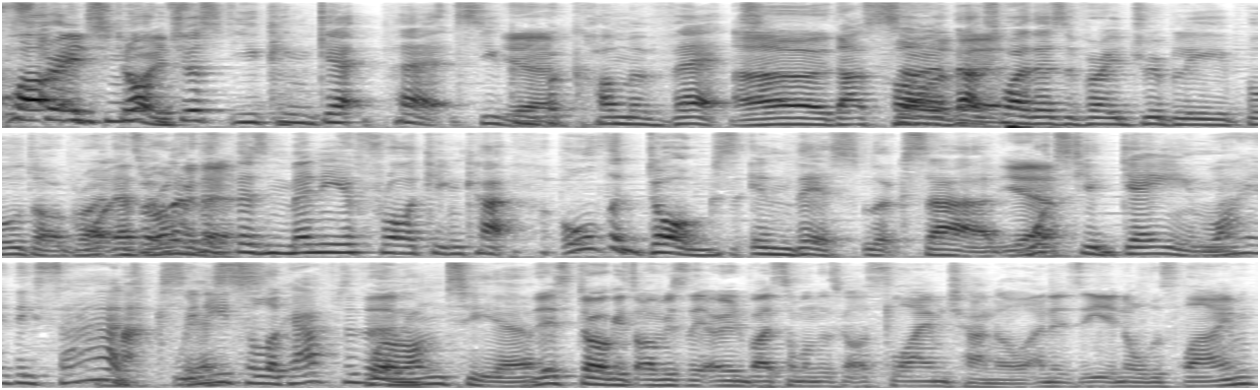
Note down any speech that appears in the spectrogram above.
apart, strange it's not just you can get pets, you can Yeah. become a vet. Oh, that's so that's it. why there's a very dribbly bulldog right What there. But wrong look, there's, there's many a frolicking cat. All the dogs in this look sad. Yeah. What's your game? Why are they sad? Maxis. We need to look after them. We're onto you. This dog is obviously owned by someone that's got a slime channel and it's eating all the slime.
